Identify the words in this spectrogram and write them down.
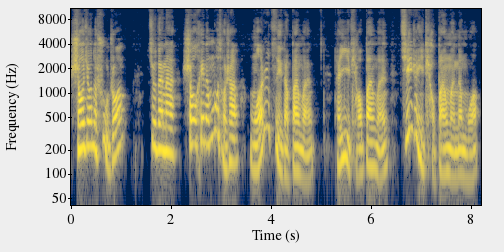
烧焦的树桩，就在那烧黑的木头上磨着自己的斑纹。他一条斑纹接着一条斑纹的磨。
